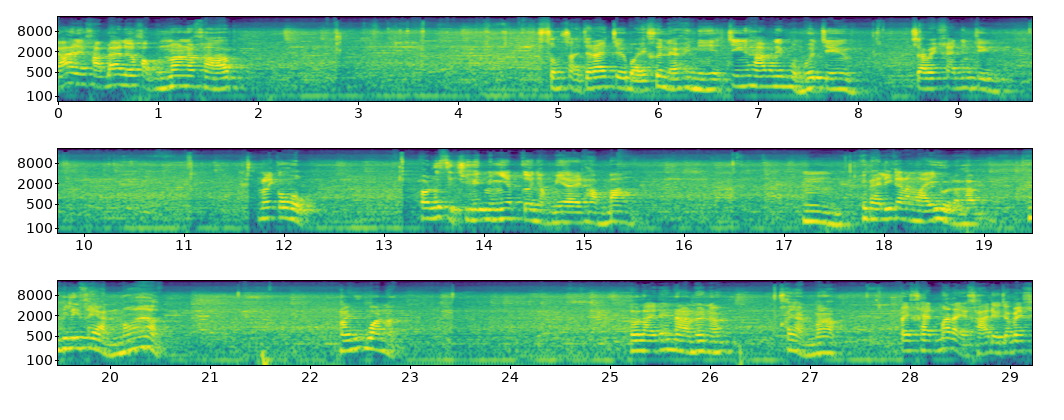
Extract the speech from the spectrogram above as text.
ได้เลยครับ ได้เลยขอบคุณมากนะครับ สงสัยจะได้เจอบ่อยขึ้นแล้วทีนี้ จริงครับอันนี้ผมพูดจริง จะไปแคสจริงๆไม่โกหกเพราะรู้สึกชีวิตมันเงียบเกินอยากมีอะไรทำบ้าง อืมพี่แพรรี่กำลังไลฟ์อยู่เหรอครับพี่ลี่ขยันมากไลฟ์ทุกวันอะแล้วไลฟ์ได้นานด้วยนะ ขยันมาก ไปแคสเมื่อไหร่คะ เดี๋ยวจะไปแค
